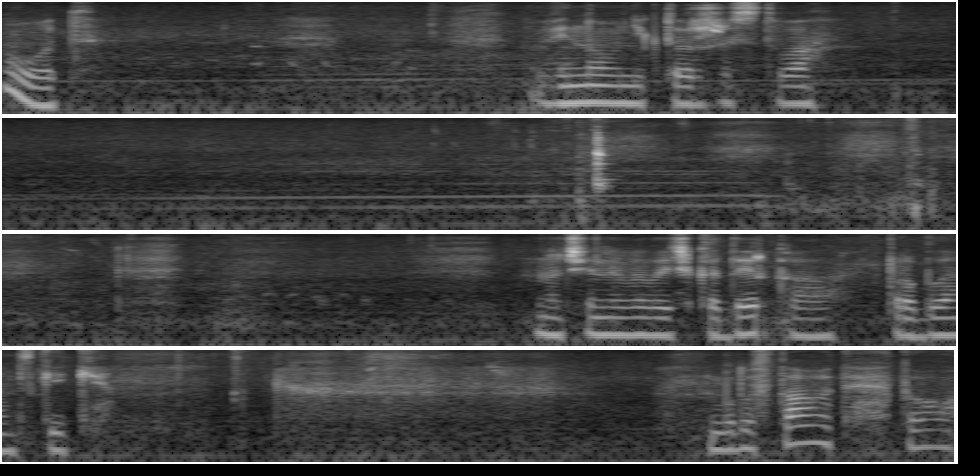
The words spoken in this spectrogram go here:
Ну от. Виновник торжества. Наче невеличка дирка, але проблем скільки. Буду ставити, то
